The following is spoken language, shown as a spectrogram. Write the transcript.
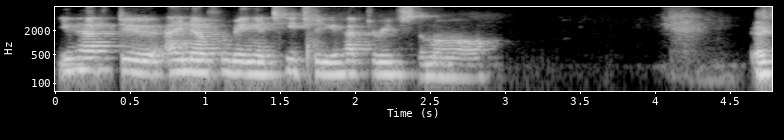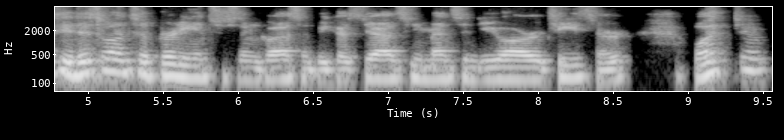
you have to. I know from being a teacher, you have to reach them all. Actually, this one's a pretty interesting question because, yeah, as you mentioned, you are a teacher. What do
